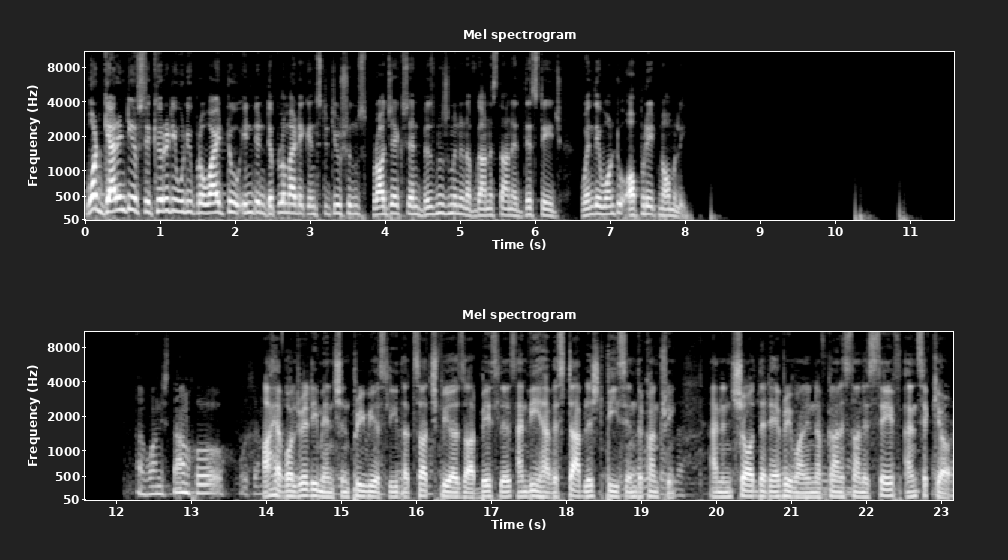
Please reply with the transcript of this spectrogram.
What guarantee of security would you provide to Indian diplomatic institutions, projects, and businessmen in Afghanistan at this stage when they want to operate normally? Afghanistan I have already mentioned previously that such fears are baseless, and we have established peace in the country and ensured that everyone in Afghanistan is safe and secure.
